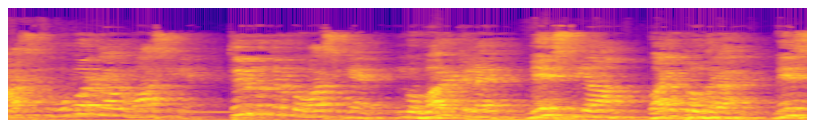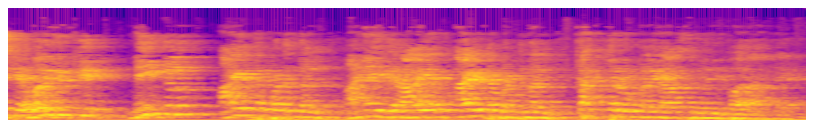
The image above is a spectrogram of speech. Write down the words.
வாசித்து ஒவ்வொரு நாளும் வாசிங்க. திரும்ப திரும்ப வாசிங்க. உங்க வாழ்க்கையில மேசியா வரப்போகிறார். மேசியா வருகைக்கு நீங்களும் ஆயத்தப்படுங்கள். அநேகர் ஆய- ஆயத்தப்படுத்துங்கள். கத்தர் உங்களை ஆசீர்வதிப்பாராங்க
